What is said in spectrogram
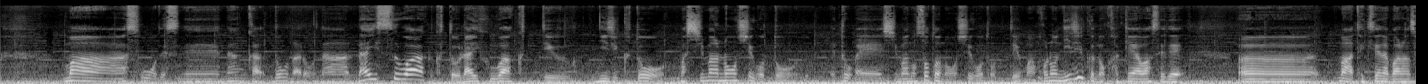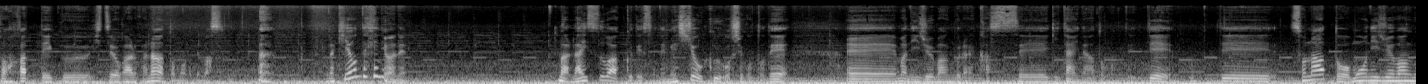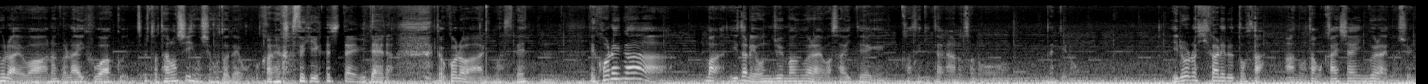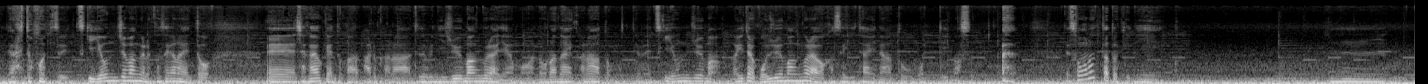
まあそうですね。なんかどうだろうな。ライスワークとライフワークっていう二軸と、まあ、島のお仕事と、えー、島の外のお仕事っていう、まあ、この二軸の掛け合わせでうーんまあ適正なバランスを図っていく必要があるかなと思ってます。基本的にはねまあ、ライスワークですよね。飯を食うお仕事で、えー、まあ、20万ぐらい稼ぎたいなと思っていてでその後もう20万ぐらいはなんかライフワークちょっと楽しいお仕事でお金稼ぎがしたいみたいなところはありますね、うん、でこれがまあ言ったら40万ぐらいは最低限稼ぎたいあのその何ていうのいろいろ引かれるとさあの多分会社員ぐらいの収入になると思うんですよ。月40万ぐらい稼がないとえー、社会保険とかあるから例えば20万ぐらいにはまあ乗らないかなと思ってね。月40万、まあ、言ったら50万ぐらいは稼ぎたいなと思っています。でそうなった時に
